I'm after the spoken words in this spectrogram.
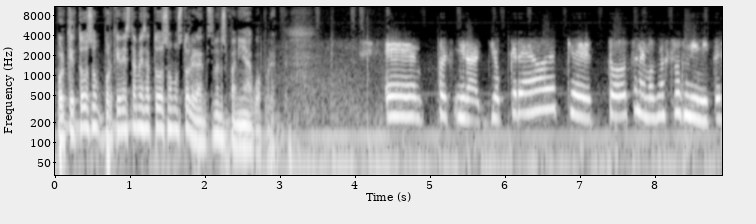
¿Por qué, todos son, por qué en esta mesa todos somos tolerantes menos pan y agua, por ejemplo? Eh, pues mira, yo creo que todos tenemos nuestros límites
